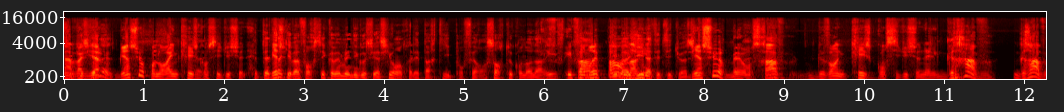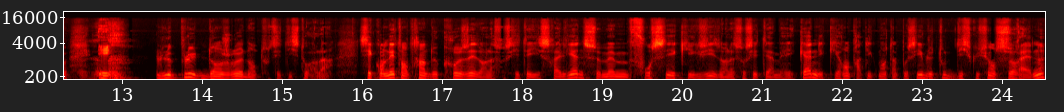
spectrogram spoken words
invalidation. Bien sûr qu'on aura une crise constitutionnelle. C'est peut-être ça qui va forcer quand même les négociations entre les partis pour faire en sorte qu'on en arrive. Il faudrait pas, pas à cette situation. Bien sûr, mais on sera devant une crise constitutionnelle grave, grave. Et le plus dangereux dans toute cette histoire-là, c'est qu'on est en train de creuser dans la société israélienne ce même fossé qui existe dans la société américaine et qui rend pratiquement impossible toute discussion sereine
